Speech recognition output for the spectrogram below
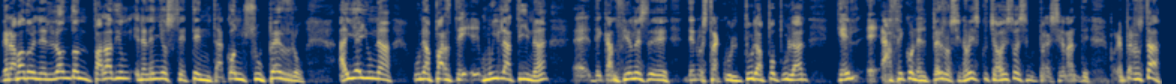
grabado en el London Palladium en el año 70, con su perro. Ahí hay una, una parte eh, muy latina eh, de canciones de, de, nuestra cultura popular que él eh, hace con el perro. Si no habéis escuchado eso, es impresionante. Porque el perro está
